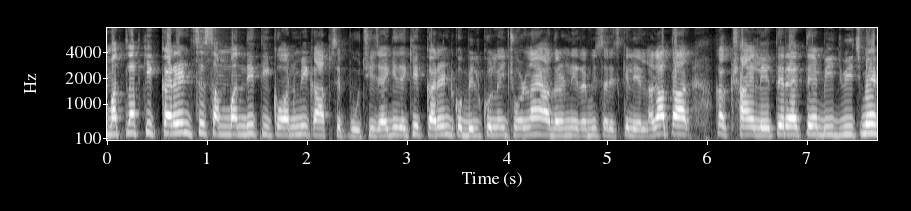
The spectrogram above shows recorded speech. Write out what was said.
मतलब कि करंट से संबंधित इकोनॉमिक आपसे पूछी जाएगी। देखिए करंट को बिल्कुल नहीं छोड़ना है। आदरणीय रवि सर इसके लिए लगातार कक्षाएँ लेते रहते हैं बीच बीच में।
